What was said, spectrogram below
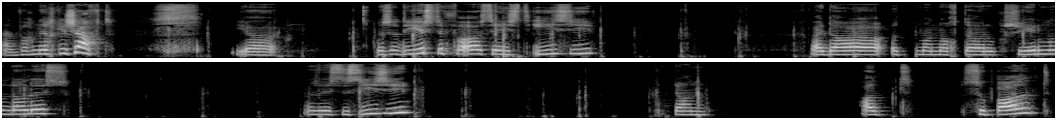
einfach nicht geschafft. Ja. Also die erste Phase ist easy. Weil da hat man noch da Schirm und alles. Also ist es easy. Dann halt sobald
